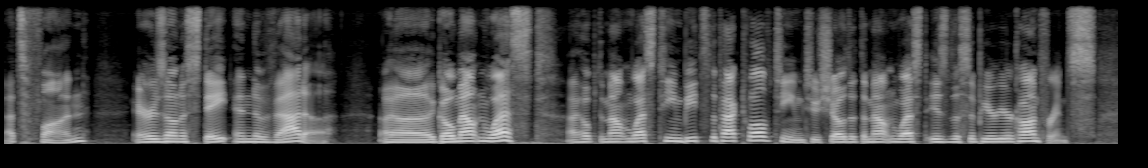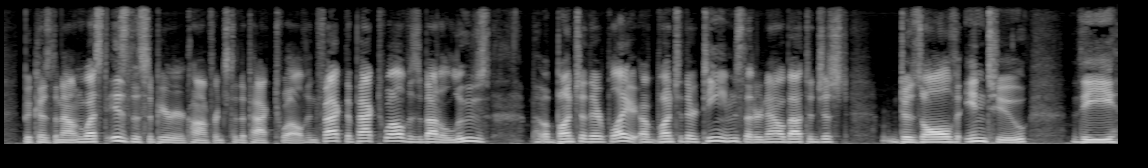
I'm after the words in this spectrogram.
That's fun. Arizona State and Nevada. Uh, go Mountain West. I hope the Mountain West team beats the Pac 12 team to show that the Mountain West is the superior conference because the Mountain West is the superior conference to the Pac-12. In fact, the Pac-12 is about to lose a bunch of their play a bunch of their teams that are now about to just dissolve into the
